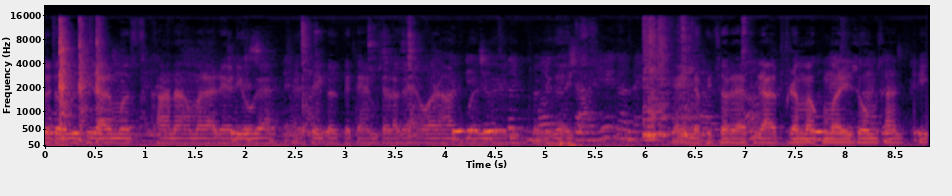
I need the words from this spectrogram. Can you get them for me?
तो अभी फ़िलहाल मस्त खाना हमारा रेडी हो गया। ऐसे ही करके टाइम चला गया और आठ बज गए बज गए। एंड अभी चल रहा है फ़िलहाल ब्रह्मा कुमारी सोम शांति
